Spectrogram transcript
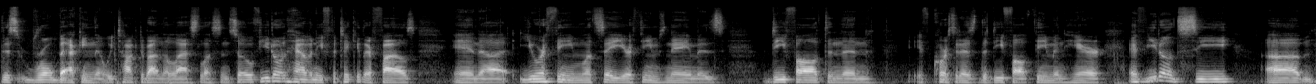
this rollbacking that we talked about in the last lesson. So if you don't have any particular files in uh, your theme, let's say your theme's name is default and then of course it has the default theme in here. If you don't see, um,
